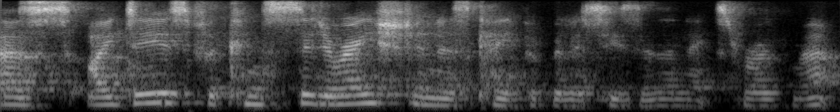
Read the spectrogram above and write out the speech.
as ideas for consideration as capabilities in the next roadmap,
